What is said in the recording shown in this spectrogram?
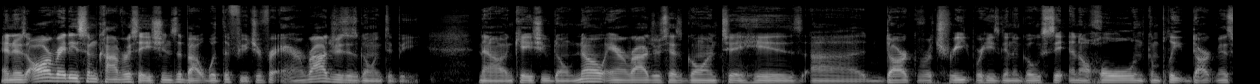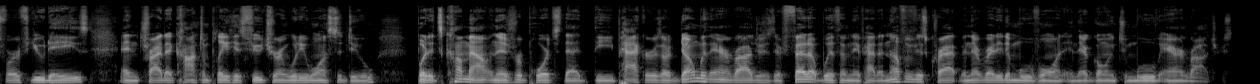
and there's already some conversations about what the future for Aaron Rodgers is going to be. Now, in case you don't know, Aaron Rodgers has gone to his uh, dark retreat where he's going to go sit in a hole in complete darkness for a few days and try to contemplate his future and what he wants to do. But it's come out and there's reports that the Packers are done with Aaron Rodgers. They're fed up with him. They've had enough of his crap and they're ready to move on and they're going to move Aaron Rodgers.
